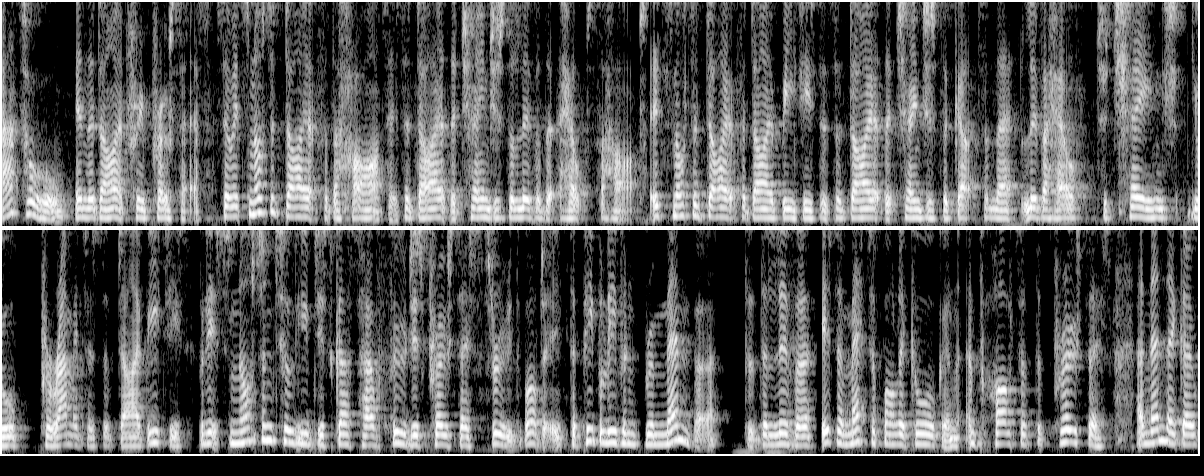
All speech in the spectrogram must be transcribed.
at all in the dietary process. So it's not a diet for the heart, it's a diet that changes the liver that helps the heart. It's not a diet for diabetes, it's a diet that changes the gut and the liver health to change your parameters of diabetes. But it's not until you discuss how food is processed through the body that people even remember that the liver is a metabolic organ and part of the process. And then they go,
